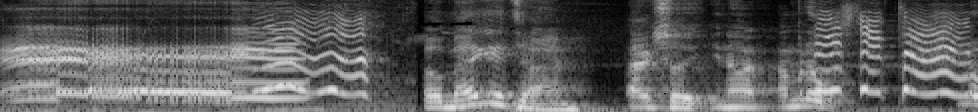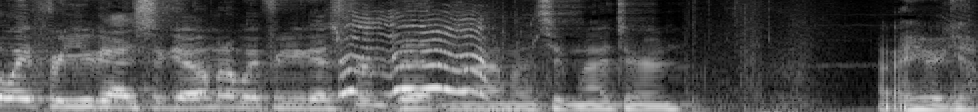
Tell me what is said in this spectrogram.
Ah, Omega time. Actually, you know what? I'm gonna. Fish I'm gonna wait for you guys to go. I'm gonna wait for you guys for a bit. And then I'm gonna take my turn. All right, here we go.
